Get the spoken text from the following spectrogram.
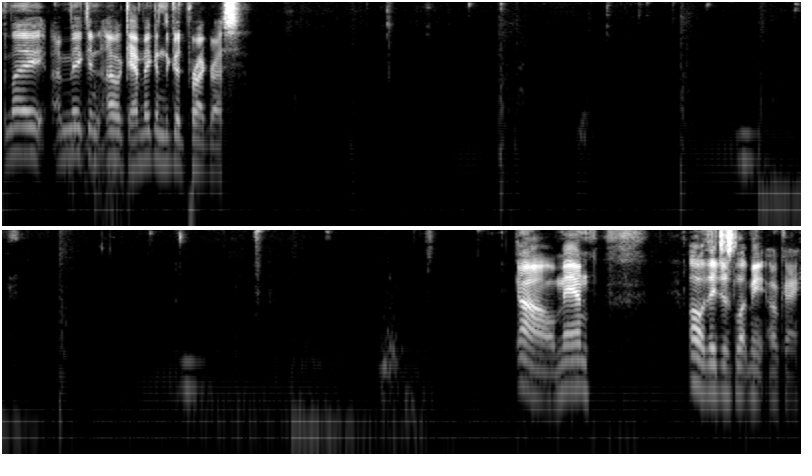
Am I, I'm making, okay, I'm making the good progress. Oh, man. Oh, they just let me... Okay.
